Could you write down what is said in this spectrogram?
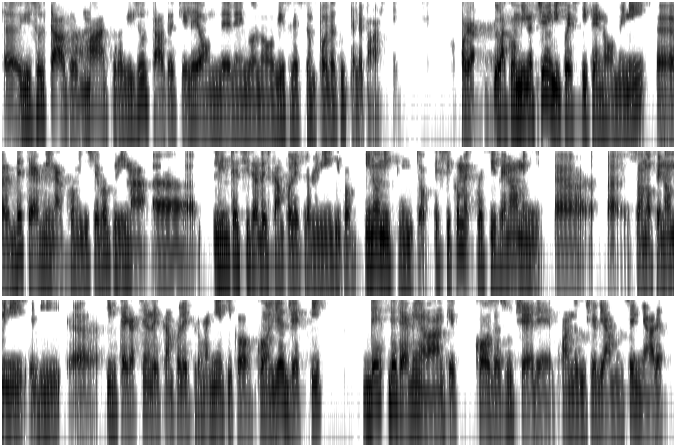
uh, il risultato, macro risultato, è che le onde vengono riflesse un po' da tutte le parti. Ora, la combinazione di questi fenomeni eh, determina, come dicevo prima, eh, l'intensità del campo elettromagnetico in ogni punto e siccome questi fenomeni eh, eh sono fenomeni di eh, interazione del campo elettromagnetico con gli oggetti, de- determinano anche cosa succede quando riceviamo un segnale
